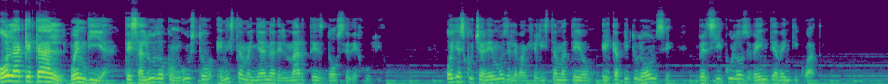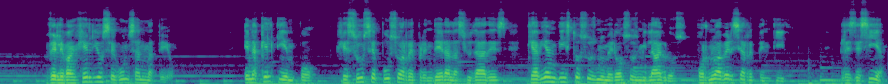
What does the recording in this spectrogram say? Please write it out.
Hola, ¿qué tal? Buen día. Te saludo con gusto en esta mañana del martes 12 de julio. Hoy escucharemos del evangelista Mateo el capítulo 11, versículos 20 a 24. Del Evangelio según San Mateo. En aquel tiempo, Jesús se puso a reprender a las ciudades que habían visto sus numerosos milagros por no haberse arrepentido. Les decía,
